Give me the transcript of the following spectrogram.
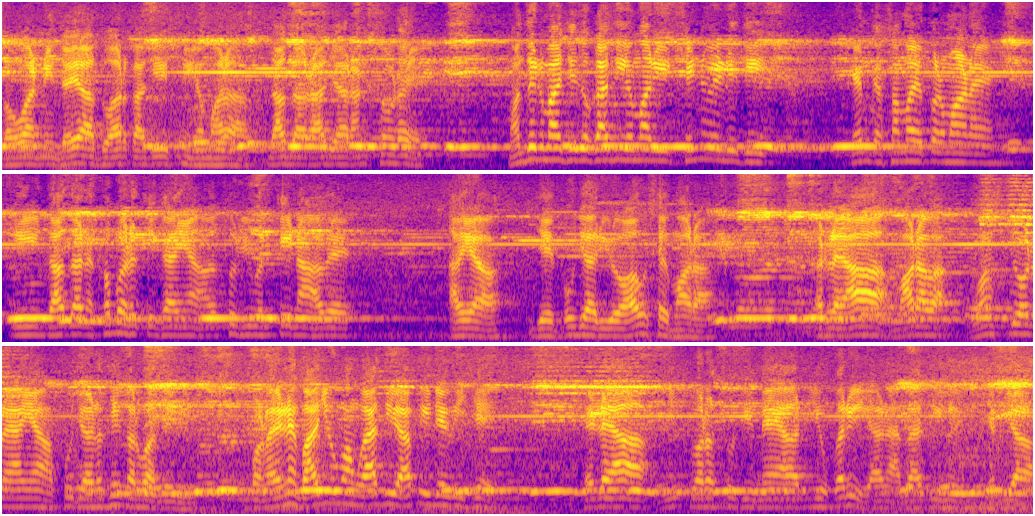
ભગવાનની દયા દ્વારકાધીશની અમારા દાદા રાજા રણછોડે મંદિરમાંથી તો ગાદી અમારી છીનવી લીધી કેમ કે સમય પ્રમાણે એ દાદાને ખબર હતી કે અહીંયા અસુરીવર્તી ના આવે. અહીંયા જે પૂજારીઓ આવશે મારા. એટલે આ મારા વંશજોને અહીંયા પૂજા નથી કરવા દેવી. પણ એને બાજુમાં ગાદી આપી દેવી છે. એટલે આ વર્ષ સુધી મેં અરજીઓ કરી અને આ ગાદીની જગ્યા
